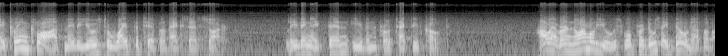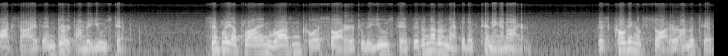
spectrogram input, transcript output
A clean cloth may be used to wipe the tip of excess solder, leaving a thin, even protective coat. However, normal use will produce a buildup of oxides and dirt on the used tip. Simply applying rosin core solder to the used tip is another method of tinning an iron. This coating of solder on the tip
